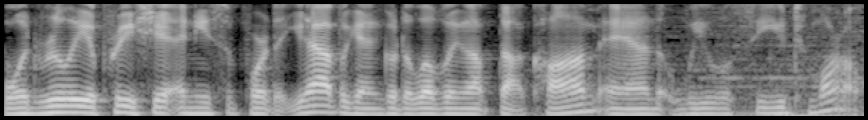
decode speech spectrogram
I would really appreciate any support that you have. Again, go to levelingup.com and we will see you tomorrow.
